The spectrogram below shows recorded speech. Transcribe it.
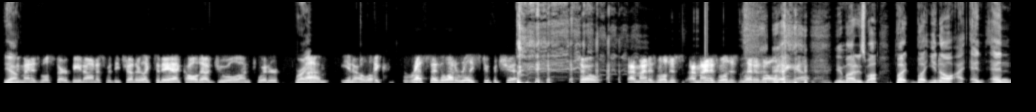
Yeah. We might as well start being honest with each other. Like today, I called out Juul on Twitter. right? Um, you know, like Russ says a lot of really stupid shit. so I might as well just I might as well just let it all hang out. Now. you might as well. But but you know, I and and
